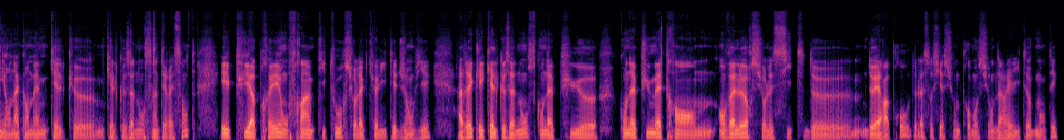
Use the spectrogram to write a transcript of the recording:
et on a quand même quelques, quelques annonces intéressantes. Et puis après, on fera un petit tour sur l'actualité de janvier avec les quelques annonces qu'on a pu, euh, qu'on a pu mettre en, en, valeur sur le site de, de RAPRO, de l'association de promotion de la réalité augmentée,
